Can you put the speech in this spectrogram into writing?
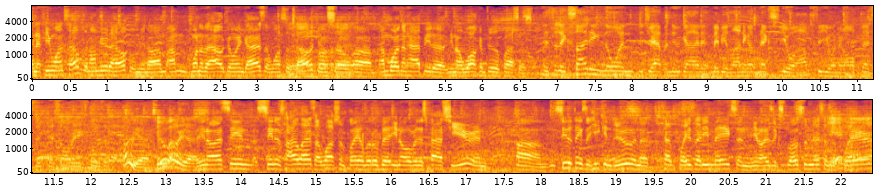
and if he wants help, then I'm here to help him. You know, I'm, I'm one of the outgoing guys that wants to talk, and so um, I'm more than happy to you know walk him through the process. Is it exciting knowing that you have a new guy that maybe lining up next to you or opposite you on an offense that, that's already explosive? Oh yeah, oh yeah. You know, I've seen seen his highlights. I watched him play a little bit, you know, over this past year, and um, see the things that he can do and the type of plays that he makes, and you know his explosiveness as a player.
